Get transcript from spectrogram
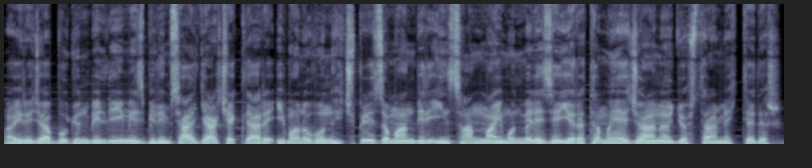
Ayrıca bugün bildiğimiz bilimsel gerçekler Ivanov'un hiçbir zaman bir insan maymun melezi yaratamayacağını göstermektedir.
